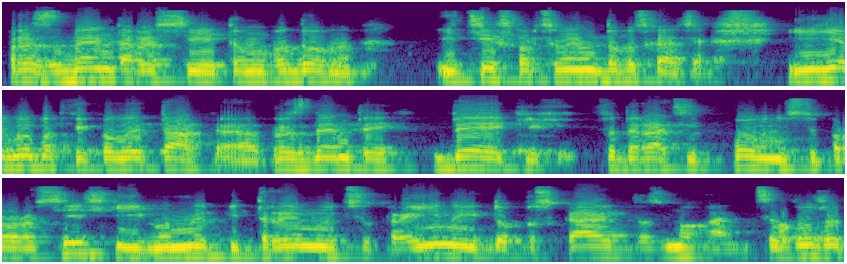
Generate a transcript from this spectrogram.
президента Росії, і тому подобне. І цих спортсменів допускаються. І є випадки, коли так е, президенти деяких федерацій повністю проросійські, і вони підтримують цю країну і допускають до змагань. Це дуже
